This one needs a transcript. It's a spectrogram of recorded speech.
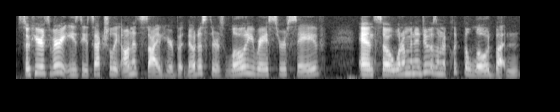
So here it's very easy. It's actually on its side here, but notice there's load, eraser, save. And so what I'm going to do is I'm going to click the load button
